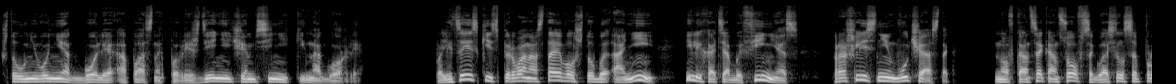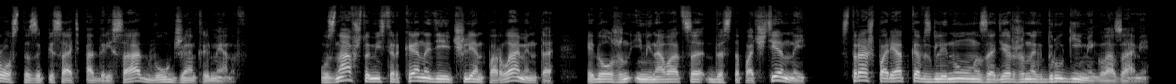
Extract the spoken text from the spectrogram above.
что у него нет более опасных повреждений, чем синяки на горле. Полицейский сперва настаивал, чтобы они, или хотя бы Финиас, прошли с ним в участок, но в конце концов согласился просто записать адреса двух джентльменов. Узнав, что мистер Кеннеди — член парламента и должен именоваться «достопочтенный», Страж порядка взглянул на задержанных другими глазами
